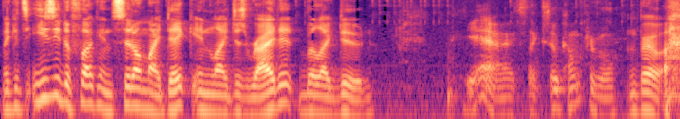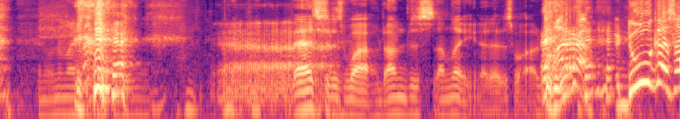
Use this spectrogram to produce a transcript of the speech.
Like it's easy to fucking sit on my dick and like just ride it, but like, dude, Yeah, it's like so comfortable. bro, what am I? Uh, that shit is wild. I'm just, I'm letting you know that is wild. Mira! Dugas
